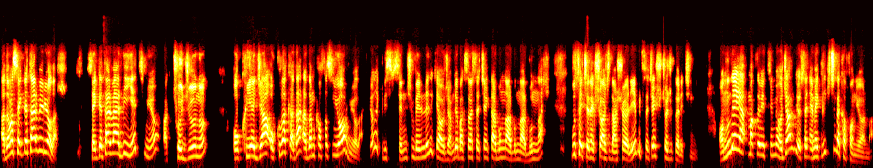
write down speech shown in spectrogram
Adama sekreter veriyorlar. Sekreter verdiği yetmiyor. Bak çocuğunun okuyacağı okula kadar adam kafasını yormuyorlar. Diyorlar ki biz senin için belirledik ya hocam diyor. Bak sana seçenekler bunlar bunlar bunlar. Bu seçenek şu açıdan şöyle bu seçenek şu çocuklar için. Onu da yapmakla bitirmiyor. Hocam diyor sen emeklilik için de kafanı yorma.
